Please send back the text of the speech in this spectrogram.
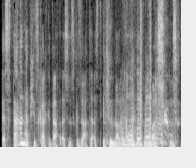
Das, daran habe ich jetzt gerade gedacht, als du das gesagt hast. In another world with my muscles.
